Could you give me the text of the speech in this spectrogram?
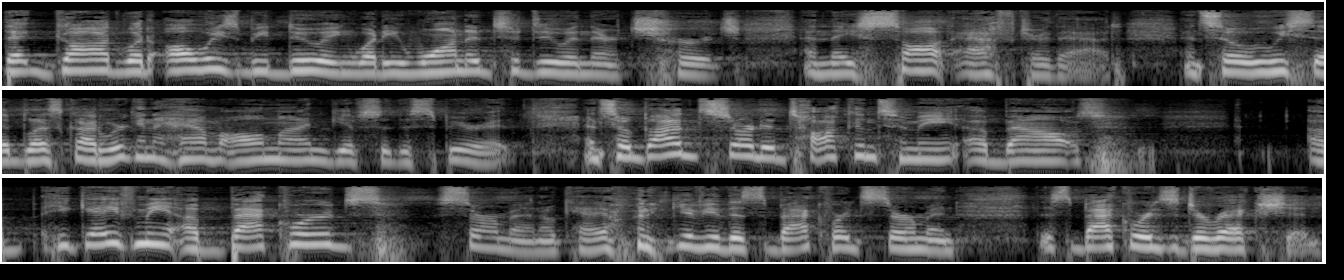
that God would always be doing what He wanted to do in their church, and they sought after that. And so we said, Bless God, we're going to have all nine gifts of the Spirit. And so God started talking to me about. A, he gave me a backwards sermon, okay? I'm going to give you this backwards sermon, this backwards direction.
